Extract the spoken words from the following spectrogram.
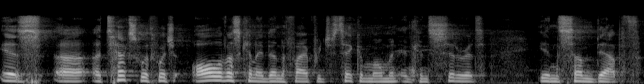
is uh, a text with which all of us can identify if we just take a moment and consider it in some depth.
